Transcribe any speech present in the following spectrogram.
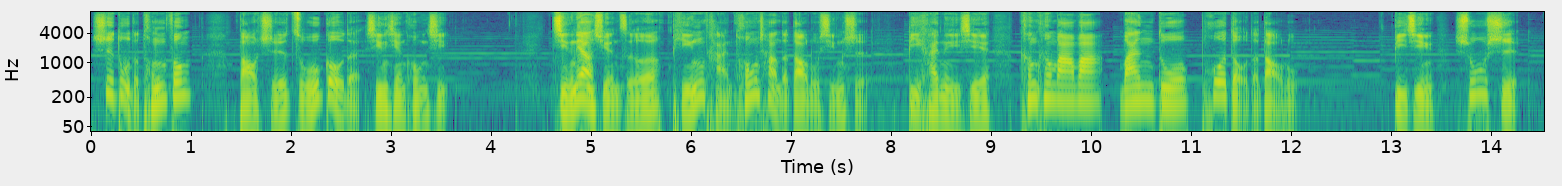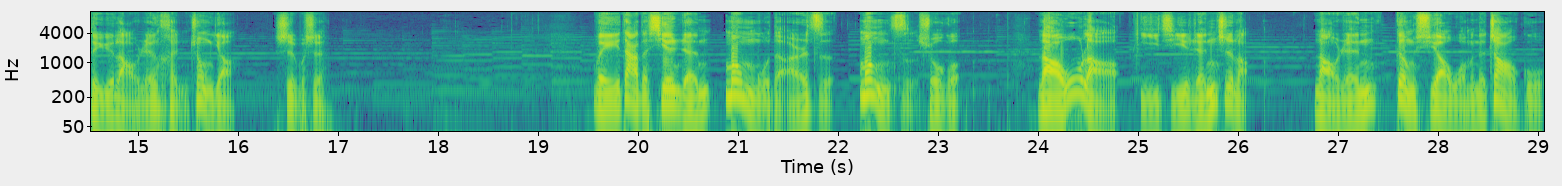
适度的通风，保持足够的新鲜空气，尽量选择平坦通畅的道路行驶，避开那些坑坑洼洼、弯多坡陡的道路。毕竟舒适对于老人很重要，是不是？伟大的先人孟母的儿子孟子说过：“老吾老以及人之老。”老人更需要我们的照顾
